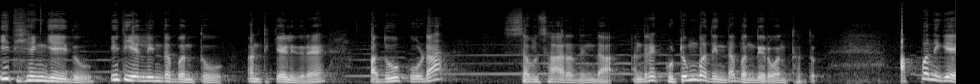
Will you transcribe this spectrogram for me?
ಇದು ಹೆಂಗೆ ಇದು? ಇದು ಎಲ್ಲಿಂದ ಬಂತು ಅಂತ ಕೇಳಿದರೆ ಅದು ಕೂಡ ಸಂಸಾರದಿಂದ, ಅಂದರೆ ಕುಟುಂಬದಿಂದ ಬಂದಿರುವಂಥದ್ದು. ಅಪ್ಪನಿಗೆ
